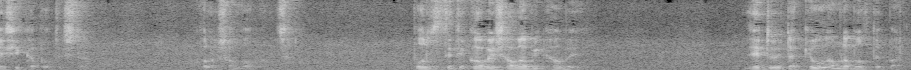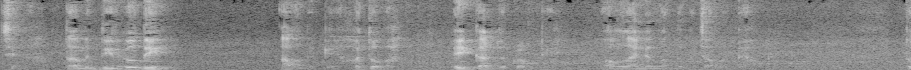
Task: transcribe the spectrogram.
এই শিক্ষা প্রতিষ্ঠান খোলা সম্ভব হচ্ছে পরিস্থিতি কবে স্বাভাবিক হবে, যেহেতু এটা কেউ আমরা বলতে পারছি না, তাহলে দীর্ঘদিন আমাদেরকে হয়তোবা এই কার্যক্রমটি অনলাইনের মাধ্যমে চালাতে হবে। তো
